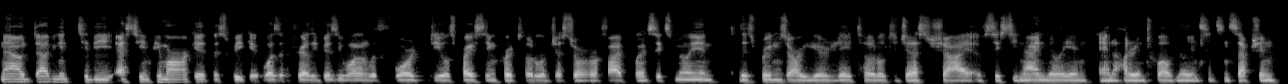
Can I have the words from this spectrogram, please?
Now, diving into the STNP market this week, it was a fairly busy one with four deals pricing for a total of just over 5.6 million. This brings our year-to-date total to just shy of 69 million and 112 million since inception.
